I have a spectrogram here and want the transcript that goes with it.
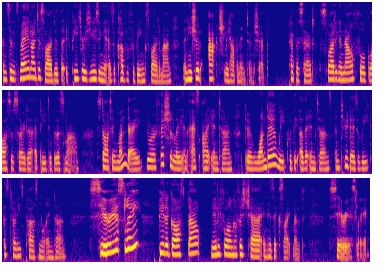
and since May and I decided that if Peter is using it as a cover for being Spider Man, then he should actually have an internship. Pepper said, sliding a now full glass of soda at Peter with a smile. Starting Monday, you're officially an SI intern, doing one day a week with the other interns and two days a week as Tony's personal intern. Seriously? Peter gasped out, nearly falling off his chair in his excitement. Seriously.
